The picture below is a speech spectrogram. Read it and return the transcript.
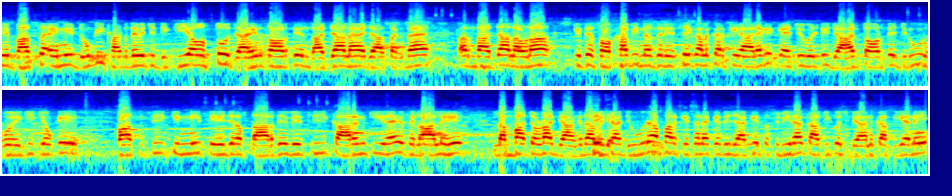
ਇਹ ਬੱਸ ਇੰਨੀ ਡੂੰਘੀ ਖੱਡ ਦੇ ਵਿੱਚ ਡਿੱਗੀ ਆ, ਉਸ ਤੋਂ ਜ਼ਾਹਿਰ ਤੌਰ ਤੇ ਅੰਦਾਜ਼ਾ ਲਾਇਆ ਜਾ ਸਕਦਾ ਹੈ, ਪਰ ਅੰਦਾਜ਼ਾ ਲਾਉਣਾ ਕਿਤੇ ਸੌਖਾ ਵੀ ਨਜ਼ਰ ਇਸੇ ਗੱਲ ਕਰਕੇ ਆ ਰਿਹਾ ਕਿ ਕੈਜੂਅਲਟੀ ਜ਼ਾਹਿਰ ਤੌਰ ਤੇ ਜ਼ਰੂਰ ਹੋਏਗੀ, ਕਿਉਂਕਿ ਬੱਸ ਸੀ ਕਿੰਨੀ ਤੇਜ਼ ਰਫ਼ਤਾਰ ਦੇ ਵਿੱਚ ਸੀ। ਕਾਰਨ ਕੀ ਰਹੇ? ਫਿਲਹਾਲ ਇਹ ਲੰਬਾ ਚੌੜਾ ਜੰਗ ਦਾ। ਵਿਸ਼ਾ ਜ਼ਰੂਰ ਹੈ ਪਰ ਕਿਤੇ ਨਾ ਕਿਤੇ ਜਾ ਕੇ ਤਸਵੀਰਾਂ ਕਾਫੀ ਕੁਝ ਬਿਆਨ ਕਰਦੀਆਂ ਨੇ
